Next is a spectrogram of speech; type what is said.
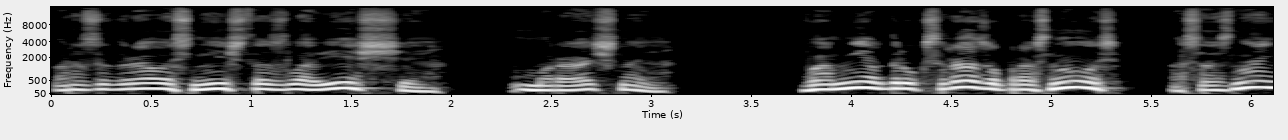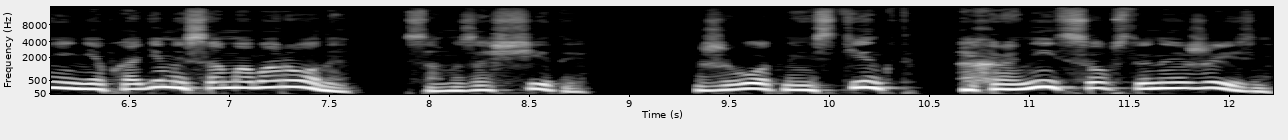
разыгралось нечто зловещее, мрачное. Во мне вдруг сразу проснулось осознание необходимой самообороны, самозащиты. Животный инстинкт — охранить собственную жизнь.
